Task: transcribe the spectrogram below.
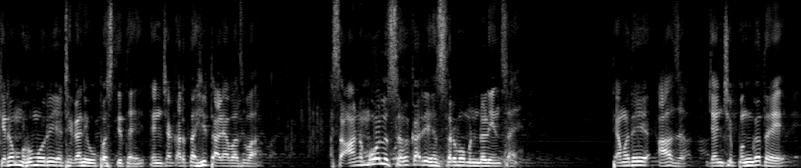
किरण भोमोरे या ठिकाणी उपस्थित आहे. त्यांच्याकरताही टाळ्या वाजवा. असं अनमोल सहकार्य हे सर्व मंडळींचं आहे. त्यामध्ये आज ज्यांची पंगत आहे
